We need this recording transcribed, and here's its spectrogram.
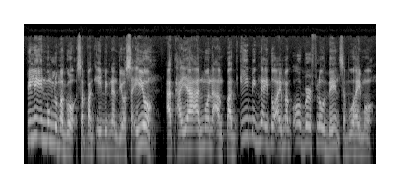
Piliin mong lumago sa pag-ibig ng Diyos sa iyo at hayaan mo na ang pag-ibig na ito ay mag-overflow din sa buhay mo.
